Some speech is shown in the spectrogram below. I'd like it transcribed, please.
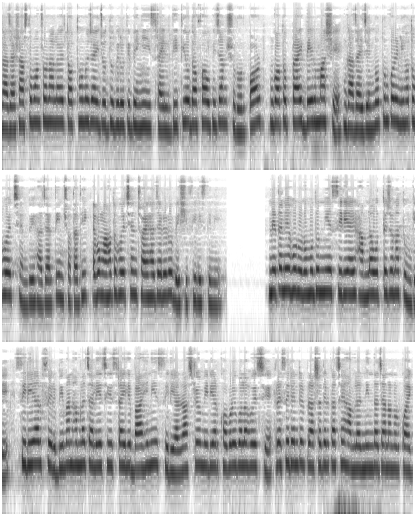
গাজার স্বাস্থ্য মন্ত্রণালয়ের তথ্য অনুযায়ী যুদ্ধবিরতি ভেঙে ইসরায়েল দ্বিতীয় দফা অভিযান শুরুর পর গত প্রায় দেড় মাসে গাজায় যে নতুন করে নিহত হয়েছেন দুই হাজার তিন শতাধিক এবং আহত হয়েছেন ছয় হাজারেরও বেশি ফিলিস্তিনি। নেতানিয়াহুর অনুমোদন নিয়ে সিরিয়ায় হামলা, উত্তেজনা তুঙ্গে। সিরিয়ার ফের বিমান হামলা চালিয়েছে ইসরায়েলি বাহিনী। সিরিয়ার রাষ্ট্রীয় মিডিয়ার খবরে বলা হয়েছে, প্রেসিডেন্টের প্রাসাদের কাছে হামলার নিন্দা জানানোর কয়েক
